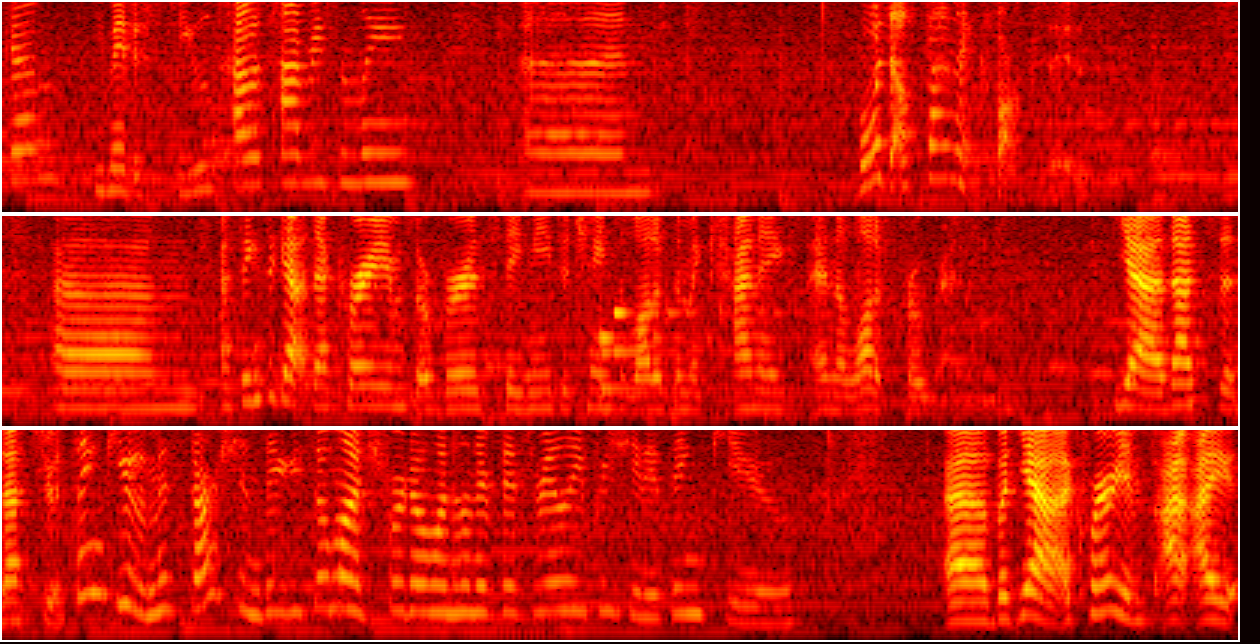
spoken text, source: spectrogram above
again? He made a seal's habitat recently, and what was it? Alphanic foxes. Um, I think to get the aquariums or birds, they need to change a lot of the mechanics and a lot of programming. Yeah, that's uh, that's true. Thank you, Miss Starshin. Thank you so much for the 100 bits. Really appreciate it. Thank you. Uh, but yeah, aquariums. I,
